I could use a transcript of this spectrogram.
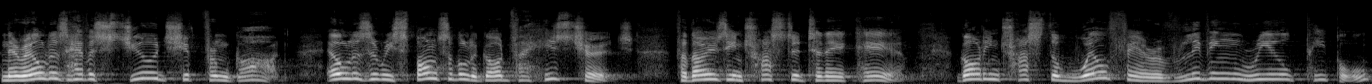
and their elders have a stewardship from God. Elders are responsible to God for His church, for those entrusted to their care. God entrusts the welfare of living, real people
